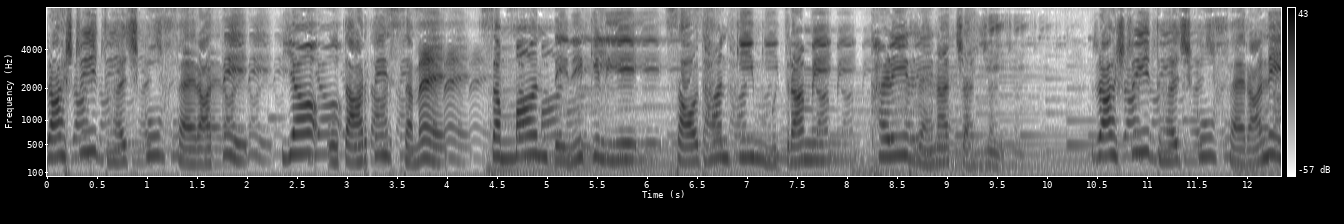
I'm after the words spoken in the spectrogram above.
राष्ट्रीय ध्वज को फहराते या उतारते समय सम्मान देने के लिए सावधान की मुद्रा में खड़े रहना चाहिए। राष्ट्रीय ध्वज को फहराने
